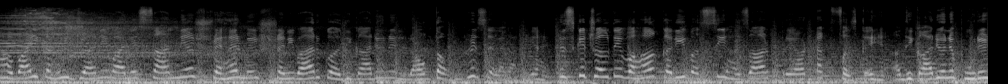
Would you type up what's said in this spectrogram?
हवाई कहे जाने वाले सान्य शहर में शनिवार को अधिकारियों ने लॉकडाउन फिर से लगा दिया है। इसके चलते वहाँ करीब अस्सी हज़ार पर्यटक फंस गए हैं। अधिकारियों ने पूरे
